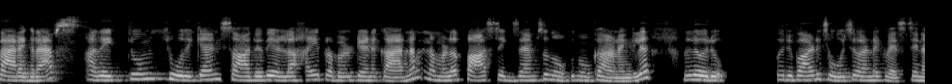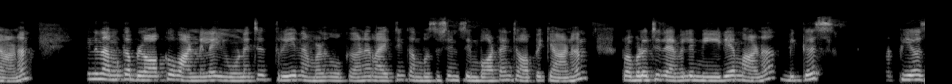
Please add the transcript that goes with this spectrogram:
പാരഗ്രാഫ്സ് അത് ഏറ്റവും ചോദിക്കാൻ സാധ്യതയുള്ള ഹൈ പ്രോബിലിറ്റി ആണ്. കാരണം നമ്മൾ പാസ്റ്റ് എക്സാംസ് നോക്കി നോക്കുകയാണെങ്കിൽ അതിലൊരു ഒരുപാട് ചോദിച്ചു കണ്ട ക്വസ്റ്റ്യൻ ആണ്. ഇനി നമുക്ക് ബ്ലോക്ക് വണ്ണിലെ യൂണിറ്റ് ത്രീ നമ്മൾ നോക്കുകയാണ് റൈറ്റിംഗ് കമ്പോസിഷൻസ് ഇമ്പോർട്ടന്റ് ടോപ്പിക് ആണ്. പ്രൊബിലിറ്റി ലെവൽ മീഡിയം ആണ്. Because appears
